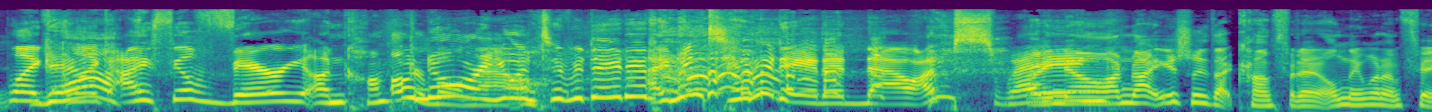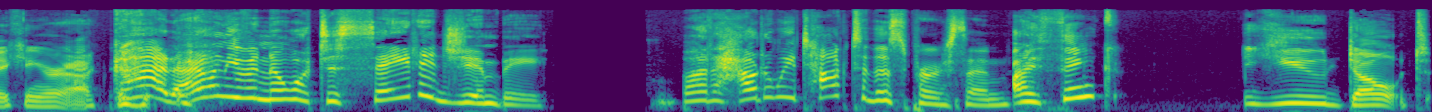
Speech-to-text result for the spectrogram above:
Like, Yeah. like I feel very uncomfortable Oh no, are you intimidated? I'm intimidated now. I'm sweating I know. I'm not usually that confident. Only when I'm faking or acting. God, I don't even know what to say to Jimby. But how do we talk to this person? I think you don't.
